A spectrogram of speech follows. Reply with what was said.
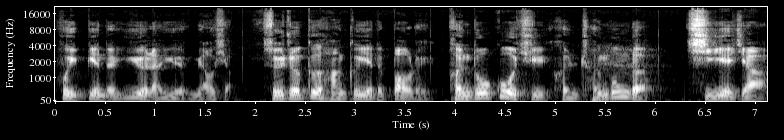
会变得越来越渺小。随着各行各业的暴雷，很多过去很成功的企业家。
